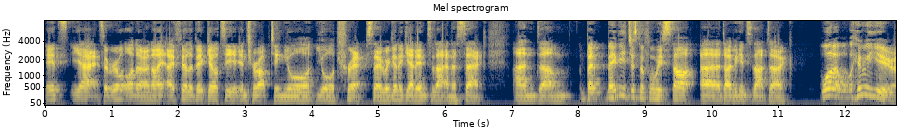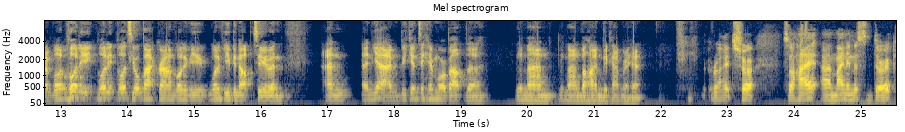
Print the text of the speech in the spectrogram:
It's yeah, it's a real honor, and I, I feel a bit guilty interrupting your your trip. So we're going to get into that in a sec. And um, but maybe just before we start uh, diving into that, Dirk, what who are you? What what, you, what what's your background? What have you what have you been up to? And and and yeah, it would be good to hear more about the the man the man behind the camera here. Right, sure. So hi, uh, my name is Dirk,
